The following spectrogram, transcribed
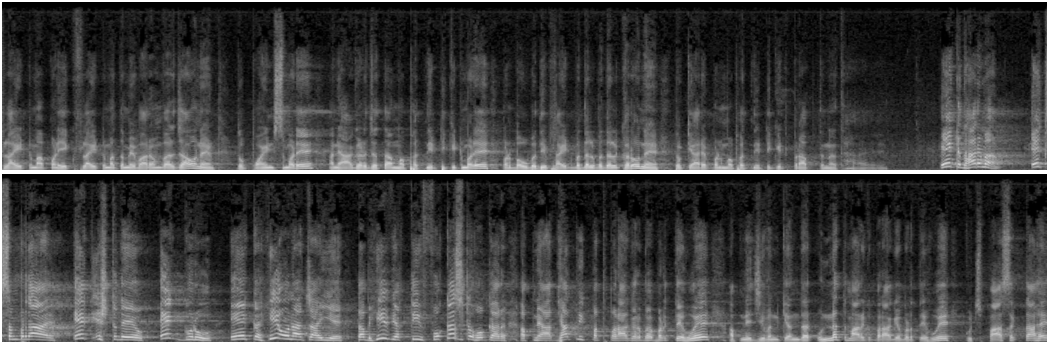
ફ્લાઇટમાં પણ એક ફ્લાઇટમાં તમે વારંવાર જાઓ ને તો પોઈન્ટ્સ મળે અને આગળ જતાં મફતની ટિકિટ મળે. પણ બહુ બધી ફ્લાઇટ બદલ બદલ કરો ને તો ક્યારે પણ મફતની ટિકિટ પ્રાપ્ત ન થાય. એક ધર્મ, એક સંપ્રદાય, એક ઇષ્ટદેવ એક ગુરુ एक ही होना चाहिए तब ही व्यक्ति फोकस्ड होकर अपने आध्यात्मिक पथ पर आगे ब- बढ़ते हुए अपने जीवन के अंदर उन्नत मार्ग पर आगे बढ़ते हुए कुछ पा सकता है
